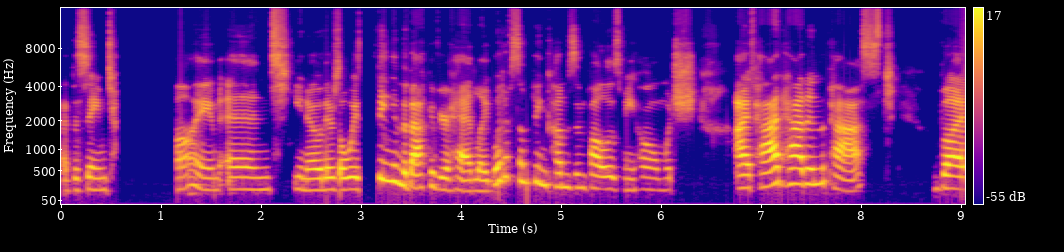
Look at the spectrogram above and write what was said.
at the same time. And, you know, there's always thing in the back of your head like what if something comes and follows me home, which I've had had in the past but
